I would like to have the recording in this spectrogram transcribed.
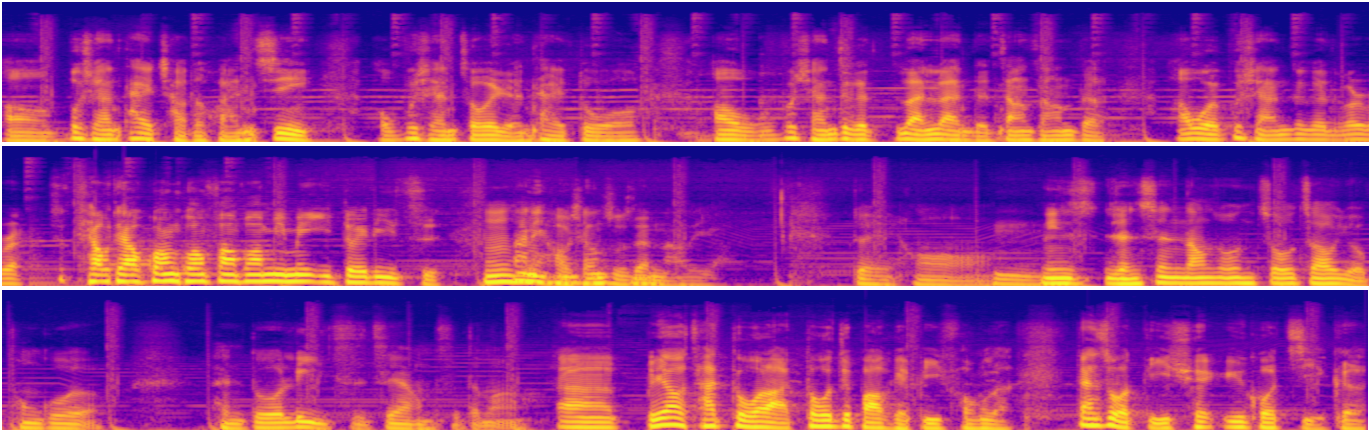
呃，不喜欢太吵的环境，我不喜欢周围人太多，哦、我不喜欢这个乱乱的、脏脏的，啊，我也不喜欢这个不是不是，就条条框框、方方面面一堆例子，嗯那你好相处在哪里啊？对哦，嗯你人生当中周遭有碰过很多例子这样子的吗？呃，不要太多了，多就把我给逼疯了。但是我的确遇过几个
